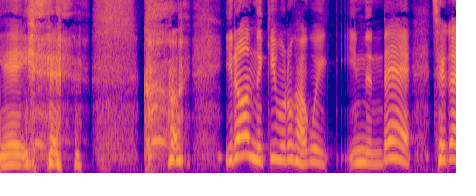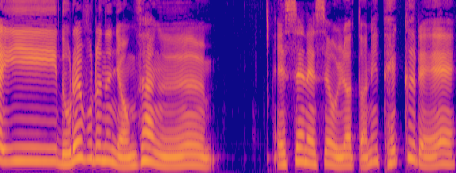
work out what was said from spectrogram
예, 예. 이런 느낌으로 가고 있, 있는데, 제가 이 노래 부르는 영상을 SNS에 올렸더니 댓글에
